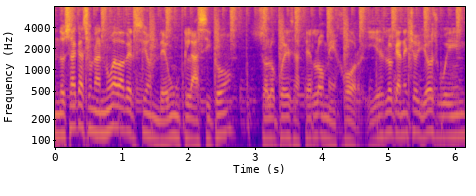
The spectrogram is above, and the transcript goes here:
Cuando sacas una nueva versión de un clásico, solo puedes hacerlo mejor. Y es lo que han hecho Josh Wing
